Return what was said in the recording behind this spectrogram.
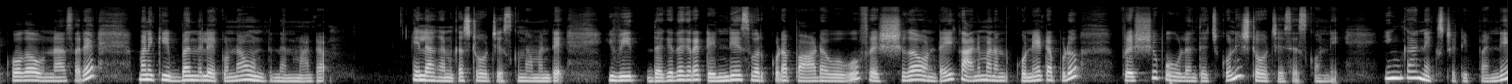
ఎక్కువగా ఉన్నా సరే మనకి ఇబ్బంది లేకుండా ఉంటుందన్నమాట. ఇలా కనుక స్టోర్ చేసుకున్నామంటే ఇవి దగ్గర దగ్గర టెన్ డేస్ వరకు కూడా పాడవవు ఫ్రెష్గా ఉంటాయి. కానీ మనం కొనేటప్పుడు ఫ్రెష్ పువ్వులను తెచ్చుకొని స్టోర్ చేసేసుకోండి. ఇంకా నెక్స్ట్ టిప్ అండి.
